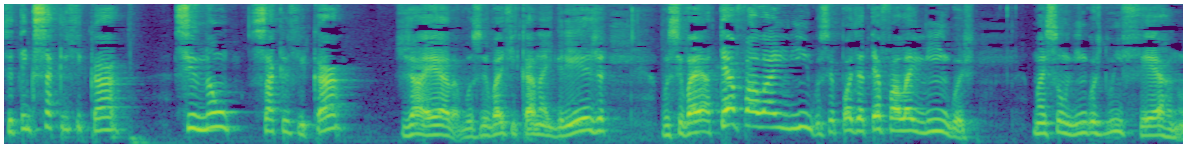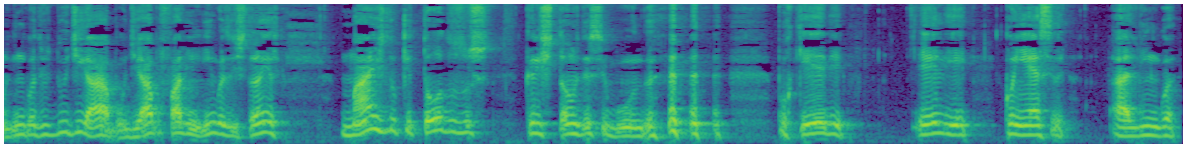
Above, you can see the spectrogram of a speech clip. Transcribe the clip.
Você tem que sacrificar. Se não sacrificar, já era. Você vai ficar na igreja, você vai até falar em línguas, você pode até falar em línguas, mas são línguas do inferno, línguas do, diabo. O diabo fala em línguas estranhas mais do que todos os cristãos desse mundo, porque ele, ele conhece a língua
